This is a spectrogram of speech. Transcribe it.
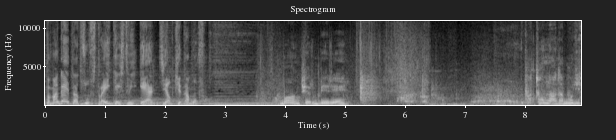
Помогает отцу в строительстве и отделке домов. Бампер бери. Потом надо будет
